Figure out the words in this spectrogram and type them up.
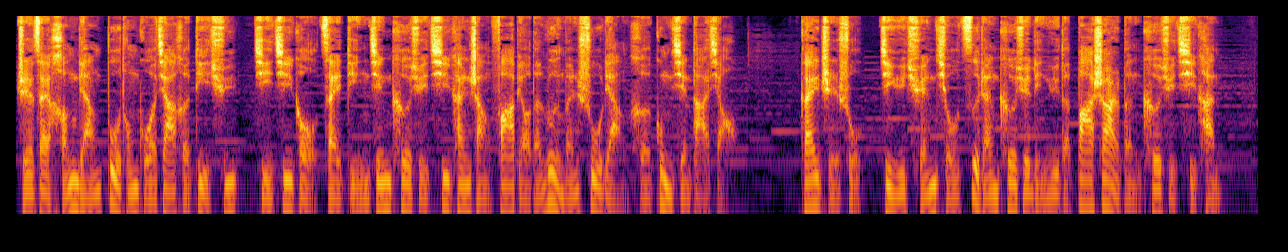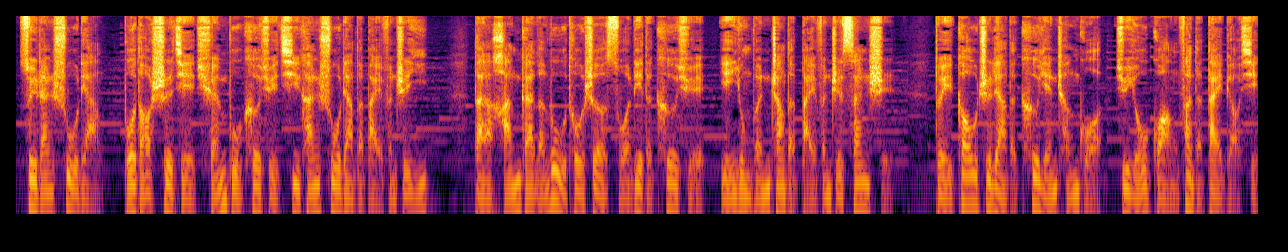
旨在衡量不同国家和地区及机构在顶尖科学期刊上发表的论文数量和贡献大小。该指数基于全球自然科学领域的八十二本科学期刊，虽然数量不到世界全部科学期刊数量的百分之一。但涵盖了路透社所列的科学引用文章的百分之三十，对高质量的科研成果具有广泛的代表性。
